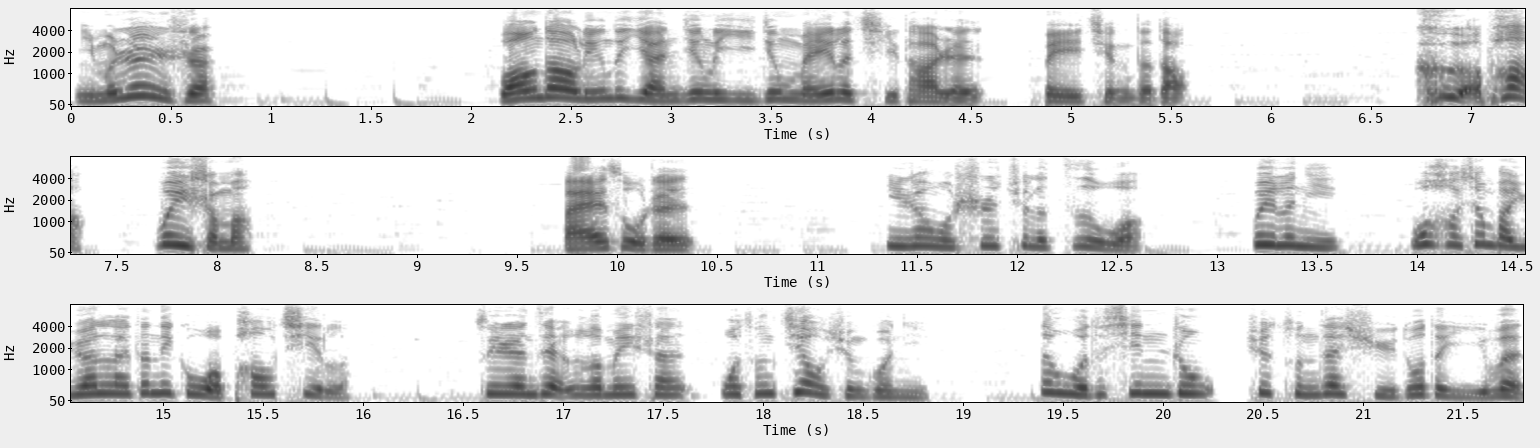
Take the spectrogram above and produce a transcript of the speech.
你们认识？”王道灵的眼睛里已经没了其他人，悲情的道：“可怕？为什么？”白素贞：“你让我失去了自我，为了你，我好像把原来的那个我抛弃了。虽然在峨眉山，我曾教训过你，但我的心中却存在许多的疑问。”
